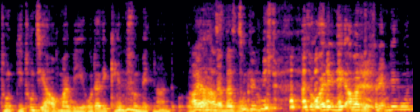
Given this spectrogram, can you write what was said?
tu- die tun sich ja auch mal weh, oder? Die kämpfen miteinander. Oder? Ah ja, Haben das, das zum? Glück nicht. Also eure nicht, aber mit fremden Hund?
